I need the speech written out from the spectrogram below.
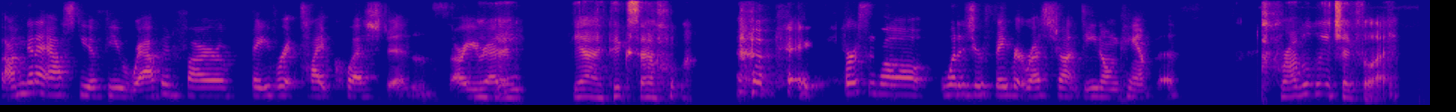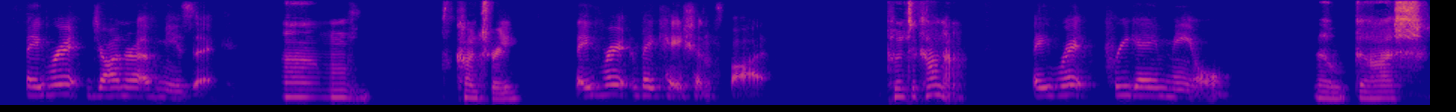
I'm going to ask you a few rapid fire favorite type questions. Are you ready? Yeah, I think so. okay. First of all, what is your favorite restaurant to eat on campus? Probably Chick fil A. Favorite genre of music? Um, country. Favorite vacation spot? Punta Cana. Favorite pregame meal? Oh gosh.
